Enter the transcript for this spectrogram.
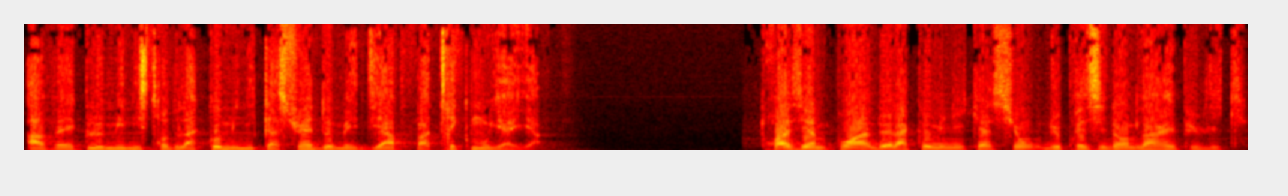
avec le ministre de la Communication et des Médias, Patrick Mouyaya. Troisième point de la communication du président de la République,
